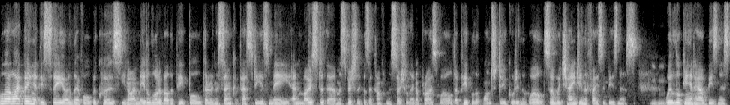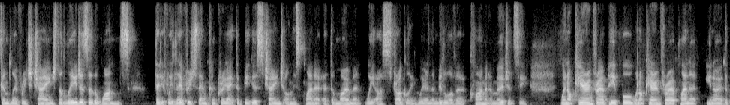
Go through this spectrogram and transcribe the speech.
Well, I like being at this CEO level because, you know, I meet a lot of other people that are in the same capacity as me. And most of them, especially because I come from the social enterprise world, are people that want to do good in the world. So we're changing the face of business. Mm-hmm. We're looking at how business can leverage change. The leaders are the ones that, if we leverage them, can create the biggest change on this planet. At the moment, we are struggling. We're in the middle of a climate emergency we're not caring for our people we're not caring for our planet you know the,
